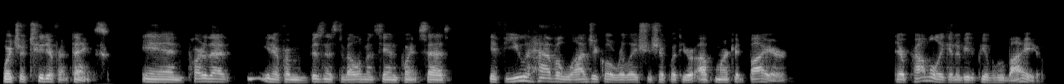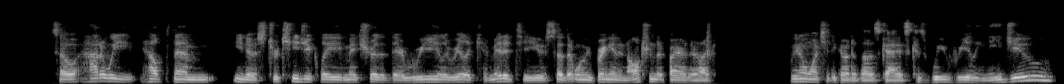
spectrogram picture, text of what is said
Which are two different things. And part of that you know from a business development standpoint says if you have a logical relationship with your upmarket buyer they're probably going to be the people who buy you so how do we help them, you know, strategically make sure that they're really, really committed to you so that when we bring in an alternate buyer, they're like, we don't want you to go to those guys because we really need you.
